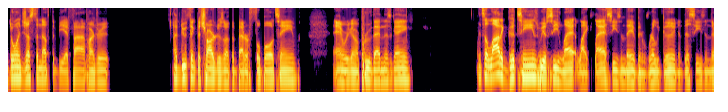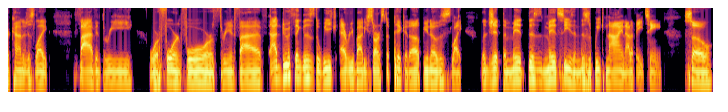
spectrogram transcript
doing just enough to be at 500. I do think the Chargers are the better football team, and we're going to prove that in this game. It's a lot of good teams we have seen like last season. They've been really good, and this season they're kind of just like five and three or four and four or three and five. I do think this is the week everybody starts to pick it up. You know, this is like legit the mid this is mid season. This is week nine out of 18. So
